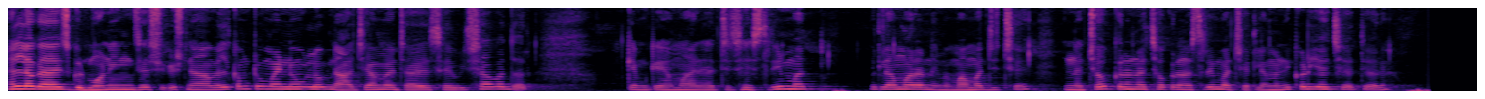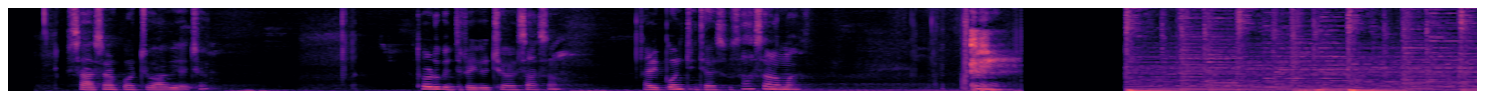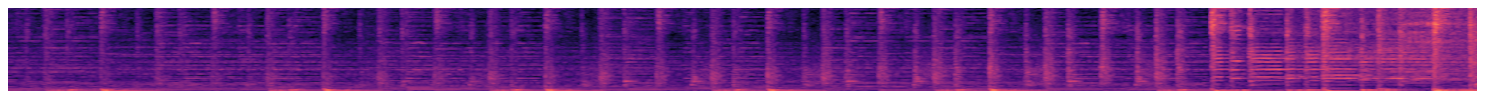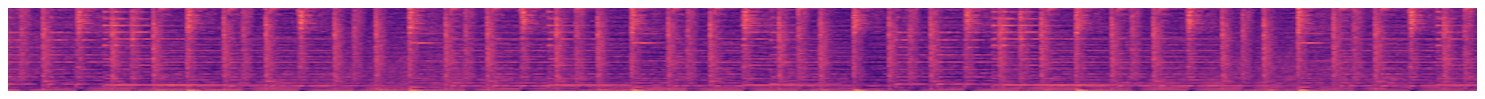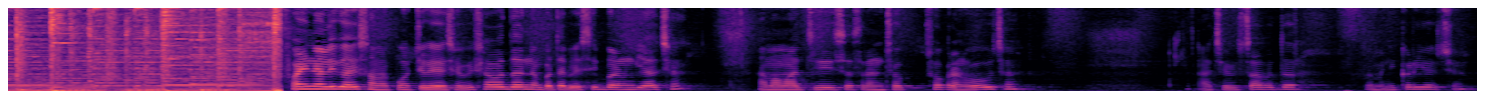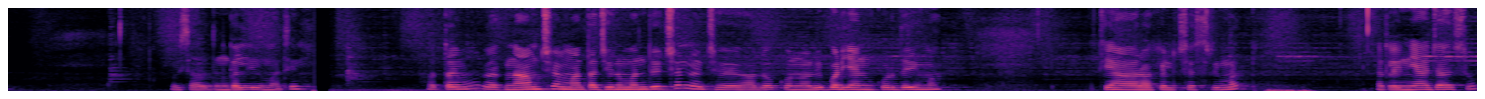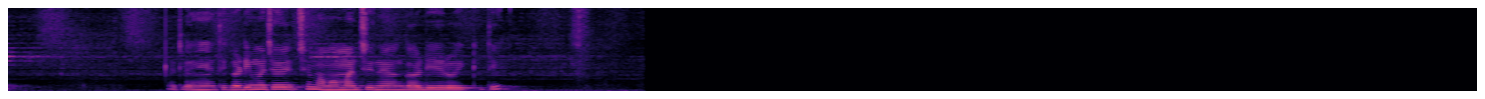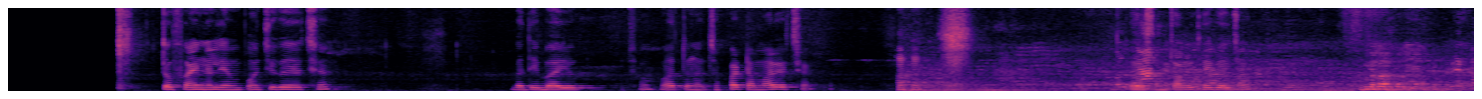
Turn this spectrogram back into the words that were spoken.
Hello guys good morning જય Shri Krishna. Welcome to my new vlog ને આજે અમે જાય છે વિસાવદર. કેમ કે અમારે આજે છે શ્રીમદ. એટલે અમારા નહીં મામાજી છે. એના છોકરાના છોકરાના શ્રીમદ છે એટલે અમે નીકળીએ છીએ અત્યારે. સાસણ પહોંચવા આવીએ છીએ થોડુંક જ રહ્યું છે સાસણ. હારી પહોંચી જઈશું સાસણમાં. ફાઇનલી ગાઈસ અમે પહોંચી ગયા છે વિસાવદર ને બધા બેસી બન ગયા છે. આ મામાજી, સસરાને, છોક, છોકરાનું વહુ છે. આ છે વિસાવદર. તમે નીકળીએ છીએ વિસાવદર ગલીમાંથી હતા એક નામ છે, માતાજીનું મંદિર છે ને, જે આ લોકોનો રીબડિયાન કુળદેવીમાં ત્યાં રાખેલું છે શ્રીમદ. એટલે ત્યાં જઈશું. એટલે અહીંયાથી ગાડીમાં જાય છે. મારા મામાજીને ગાડી રોકી હતી. તો ફાઇનલી અમે પહોંચી ગયા છે. બધી બાયુ છો વાતોના ઝપાટા મારે છે. ચાલુ થઈ ગઈ છે.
